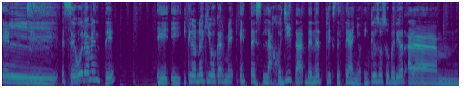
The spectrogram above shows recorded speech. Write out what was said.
El, seguramente, y, y creo no equivocarme, esta es la joyita de Netflix de este año, incluso superior a mm,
